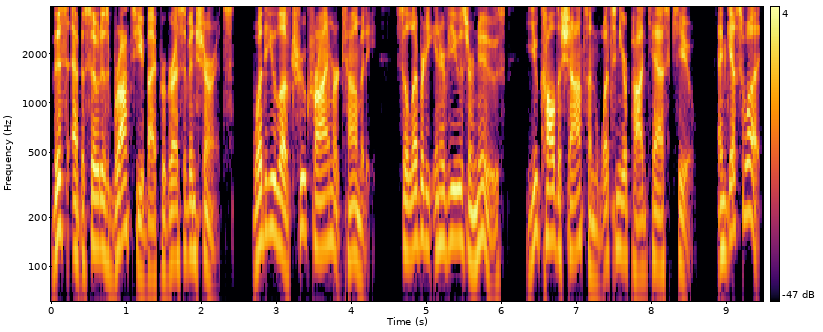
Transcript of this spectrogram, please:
This episode is brought to you by Progressive Insurance. Whether you love true crime or comedy, celebrity interviews or news, you call the shots on what's in your podcast queue. And guess what?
